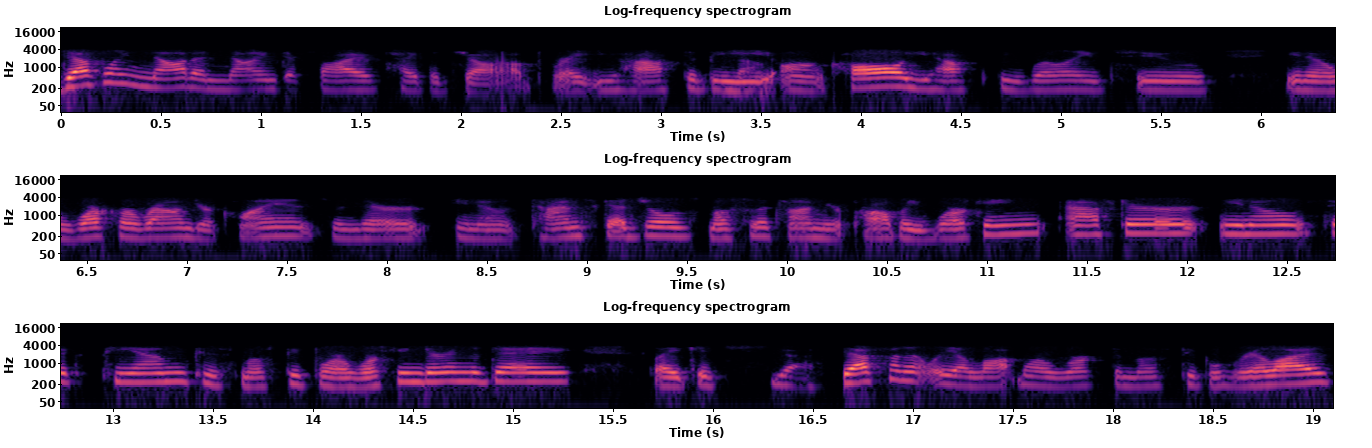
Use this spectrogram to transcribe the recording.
definitely not a nine to five type of job, right? You have to be No. on call. You have to be willing to, you know, work around your clients and their, you know, time schedules. Most of the time, you're probably working after, you know, 6 p.m. because most people are working during the day. Like it's yes. definitely a lot more work than most people realize.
